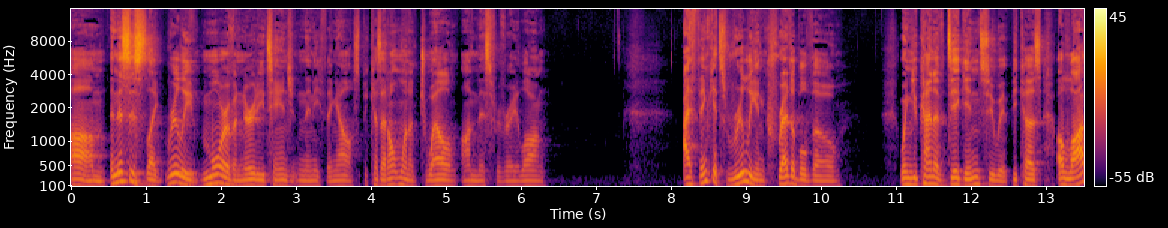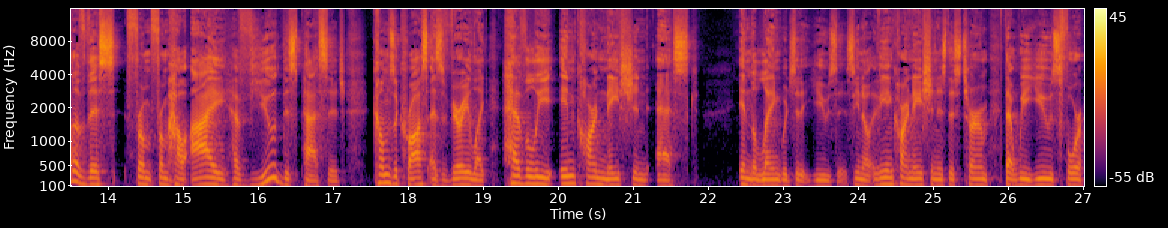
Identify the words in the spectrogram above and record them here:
Um, and this is like really more of a nerdy tangent than anything else because I don't want to dwell on this for very long. I think it's really incredible, though, when you kind of dig into it because a lot of this, from, from how I have viewed this passage, comes across as very like heavily incarnation esque in the language that it uses. You know, the incarnation is this term that we use for,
